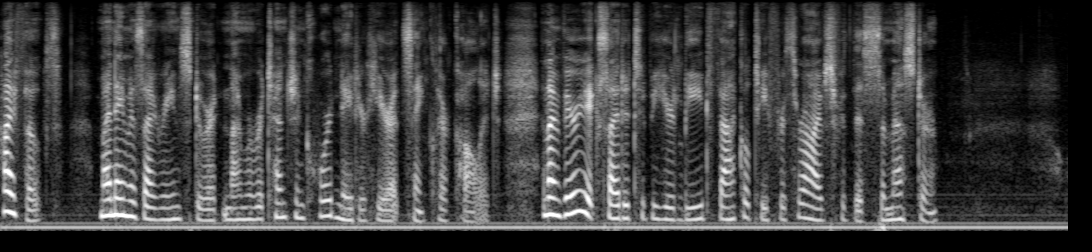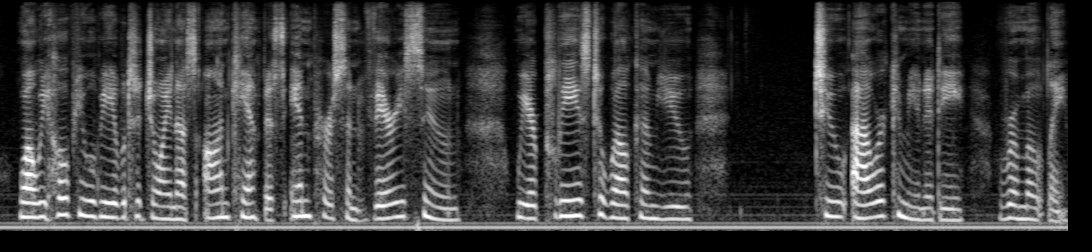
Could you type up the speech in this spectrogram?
Hi folks, my name is Irene Stewart and I'm a retention coordinator here at St. Clair College and I'm very excited to be your lead faculty for Thrives for this semester. While we hope you will be able to join us on campus in person very soon, we are pleased to welcome you to our community remotely.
